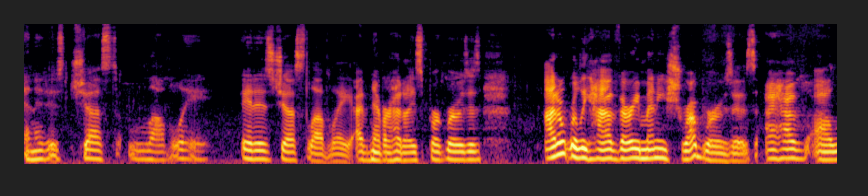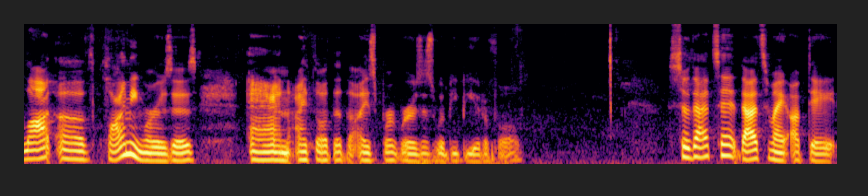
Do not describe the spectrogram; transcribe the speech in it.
And it is just lovely. It is just lovely. I've never had iceberg roses. I don't really have very many shrub roses. I have a lot of climbing roses and I thought that the iceberg roses would be beautiful. So that's it. That's my update.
